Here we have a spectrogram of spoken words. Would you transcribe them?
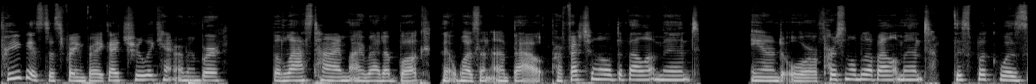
previous to spring break, I truly can't remember the last time I read a book that wasn't about professional development and or personal development. This book was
